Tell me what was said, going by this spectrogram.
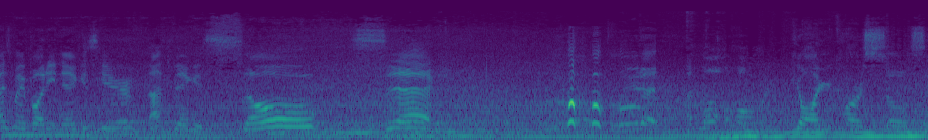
Guys, my buddy Nick is here. That thing is so sick. Look at it. I love, oh my god, your car is so sick.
